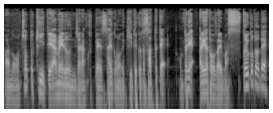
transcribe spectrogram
あの、ちょっと聞いてやめるんじゃなくて、最後まで聞いてくださってて、本当にありがとうございます。ということで、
